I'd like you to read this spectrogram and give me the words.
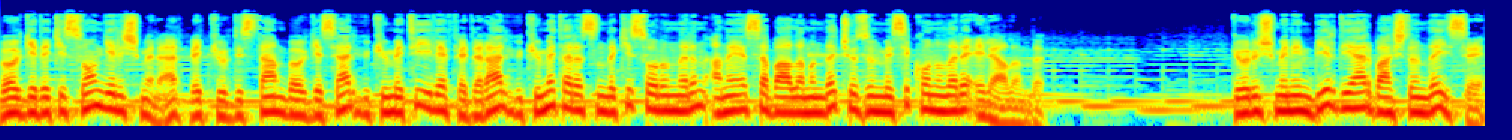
bölgedeki son gelişmeler ve Kürdistan bölgesel hükümeti ile federal hükümet arasındaki sorunların anayasa bağlamında çözülmesi konuları ele alındı. Görüşmenin bir diğer başlığında ise,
